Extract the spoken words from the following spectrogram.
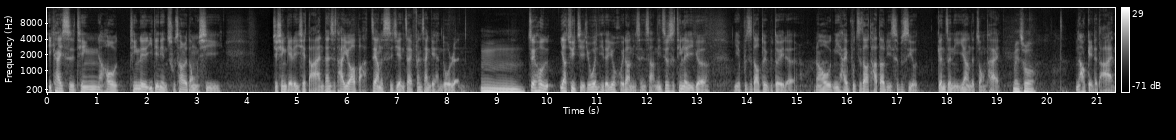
一开始听，然后听了一点点粗糙的东西，就先给了一些答案，但是他又要把这样的时间再分散给很多人。嗯，最后要去解决问题的又回到你身上，你就是听了一个也不知道对不对的，然后你还不知道他到底是不是有跟着你一样的状态，没错，然后给的答案。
